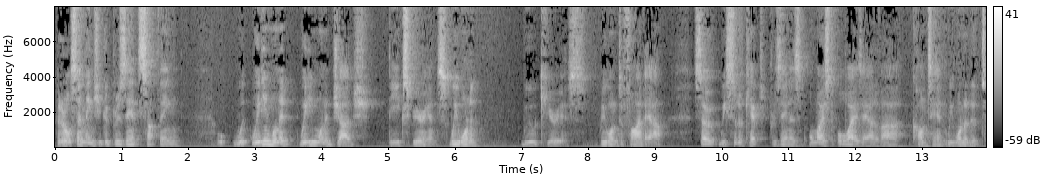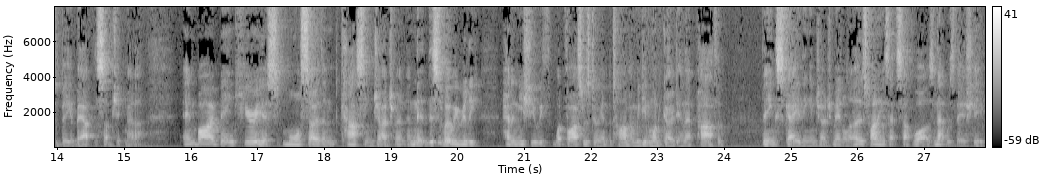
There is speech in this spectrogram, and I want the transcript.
But it also means you could present something. We, we didn't want to. We didn't want to judge the experience. We wanted. We were curious. We wanted to find out. So we sort of kept presenters almost always out of our content. We wanted it to be about the subject matter. And by being curious more so than casting judgment, and th- this is where we really had an issue with what Vice was doing at the time, and we didn't want to go down that path of being scathing and judgmental. And as funny as that stuff was, and that was their shtick,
